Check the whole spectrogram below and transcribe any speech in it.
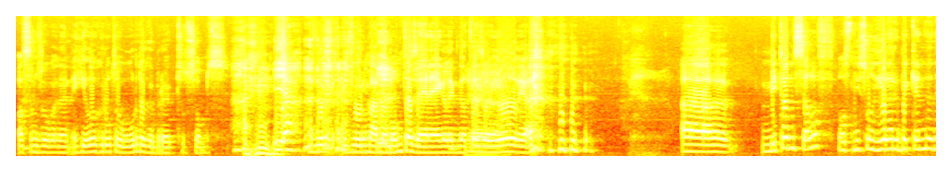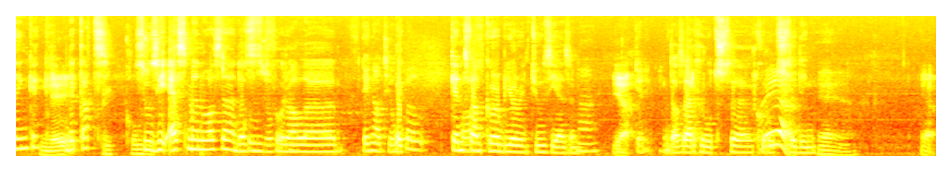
Als hem zo een hele grote woorden gebruikt, zo soms. ja, voor, voor maar een hond te zijn eigenlijk. Dat Ja, hij zo heel, ja. Eh, Mitten zelf was niet zo'n heel erg bekende, denk ik. Nee. De kat. Susie Essman was dat. Dat is vooral eh, ik denk dat hij ook wel... Was. van Curb Your Enthusiasm. Ja. ken ik niet. Dat is haar grootste, haar grootste Ah, ja. ding. Ja, ja. Ja.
